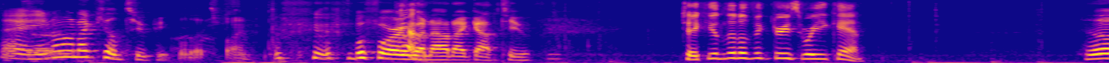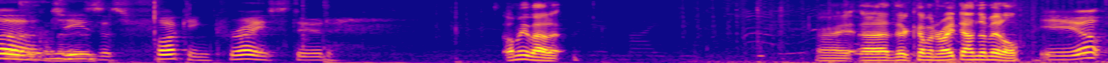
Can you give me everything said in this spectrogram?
Hey, you know what? I killed two people. That's fine. Before I went out, I got two. Take your little victories where you can. Oh, Perfect. Jesus fucking Christ, dude. Tell me about it. All right, uh, they're coming right down the middle. Yep.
